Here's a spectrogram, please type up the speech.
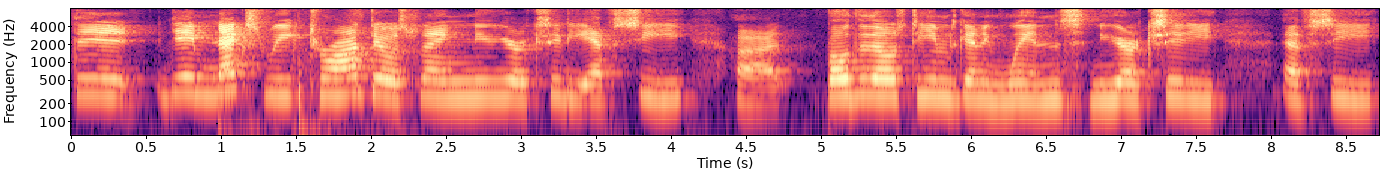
the game next week, Toronto is playing New York City FC. Uh, both of those teams getting wins. New York City FC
